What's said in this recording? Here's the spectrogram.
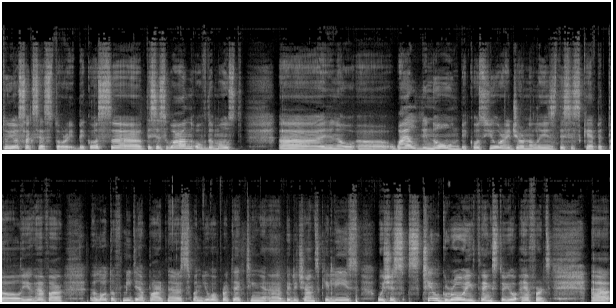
to your success story, because uh, this is one of the most uh, you know, uh, widely known because you are a journalist. This is capital. You have a, a lot of media partners when you were protecting uh, Bilychansky Lys, which is still growing thanks to your efforts. Uh,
